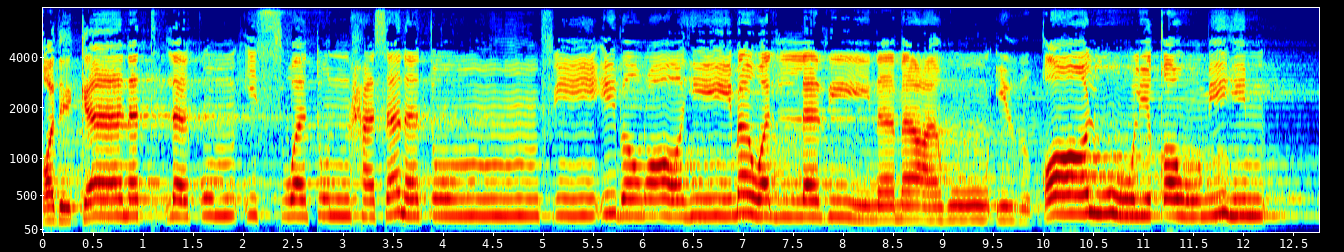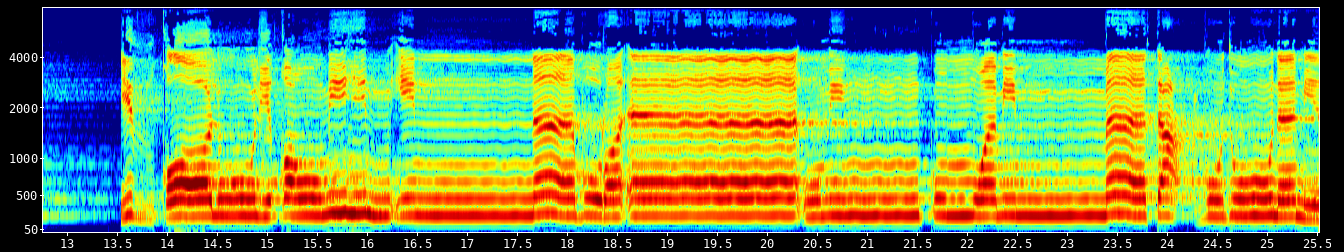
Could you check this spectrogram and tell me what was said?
قد كانت لكم إسوة حسنة في إبراهيم والذين معه إذ قالوا لقومهم إذ قالوا لقومهم إنا براء منكم ومما تعبدون من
